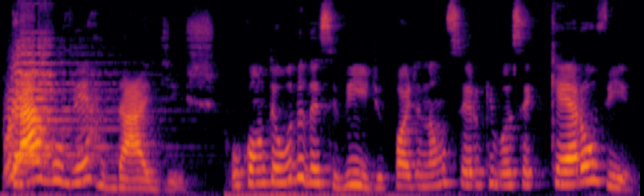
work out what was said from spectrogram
trago verdades. O conteúdo desse vídeo pode não ser o que você quer ouvir,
